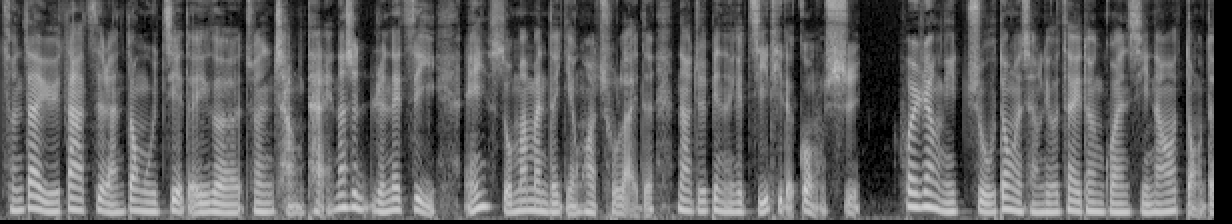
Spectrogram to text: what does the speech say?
存在于大自然动物界的一个算常态，那是人类自己诶所慢慢的演化出来的，那就是变成一个集体的共识，会让你主动的想留在一段关系，然后懂得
